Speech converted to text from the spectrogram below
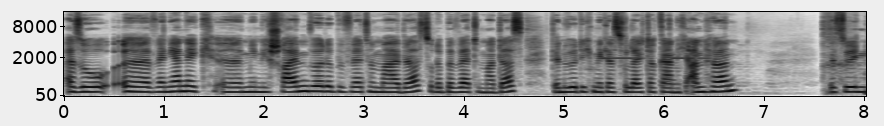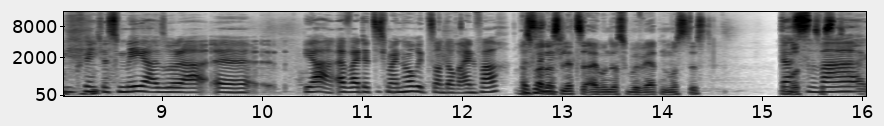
Also äh, wenn Yannick äh, mir nicht schreiben würde, bewerte mal das oder bewerte mal das, dann würde ich mir das vielleicht auch gar nicht anhören. Deswegen finde ich das mega, also da äh, ja, erweitert sich mein Horizont auch einfach. Was war find das letzte Album, das du bewerten musstest? Das Musstest. war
